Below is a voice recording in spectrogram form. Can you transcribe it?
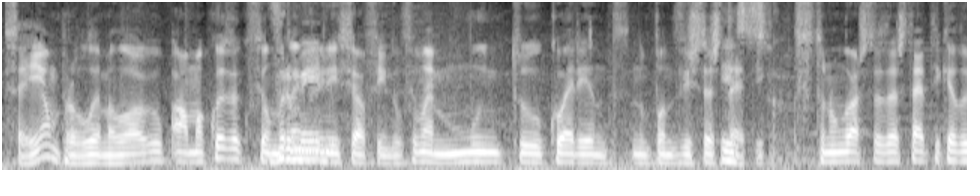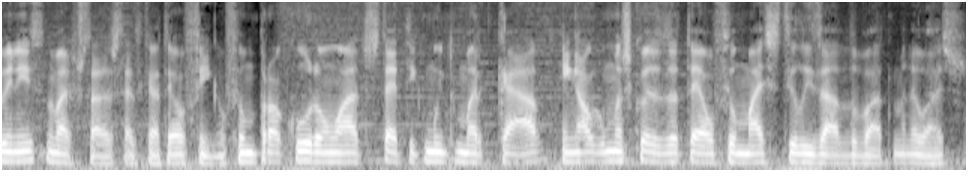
Isso aí é um problema logo. Há uma coisa que o filme tem Vermelho. do início ao fim. O filme é muito coerente no ponto de vista estético. Se tu não gostas da estética do início, não vais gostar da estética até ao fim. O filme procura um lado estético muito marcado. Em algumas coisas até é o filme mais estilizado do Batman, eu acho.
